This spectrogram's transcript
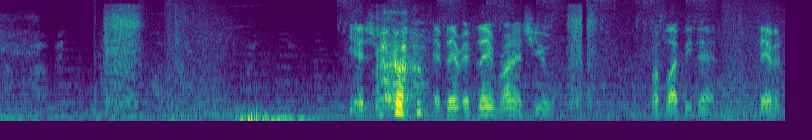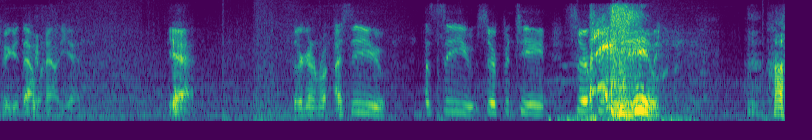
yeah, just remember, if they if they run at you, most likely dead. They haven't figured that one out yet. Yeah, they're gonna. Run- I see you. I see you, serpentine, serpentine. I'm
